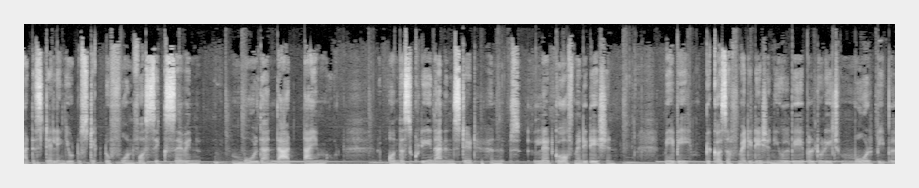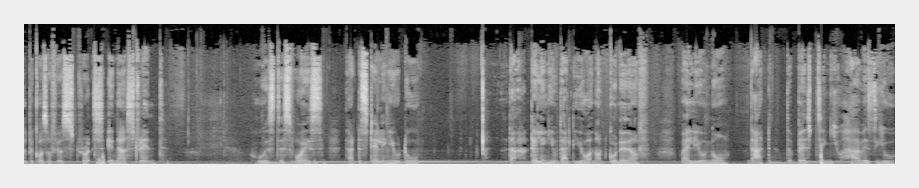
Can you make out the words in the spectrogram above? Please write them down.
that is telling you to stick to phone for 6 7 more than that time on the screen and instead let go of meditation. Maybe because of meditation you will be able to reach more people because of your inner strength. Who is this voice that is telling you to that, telling you that you are not good enough? While you know that the best thing you have is you.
